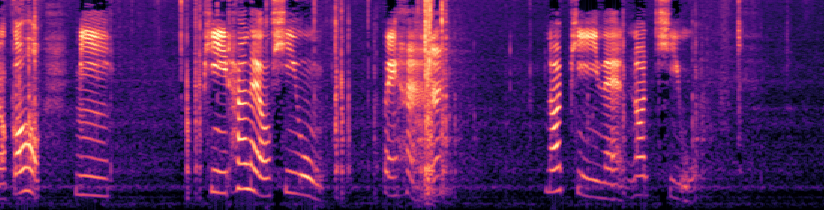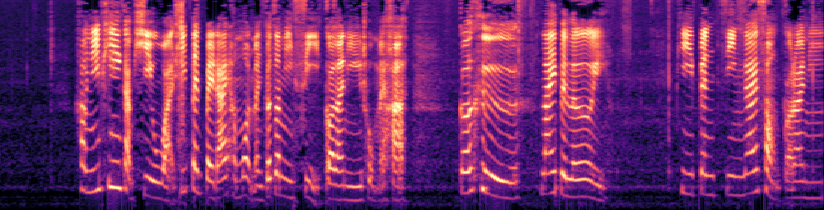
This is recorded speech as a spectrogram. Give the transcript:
แล้วก็มี P ถ้าแล้ว Q ไปหา not P และ not Q คราวนี้ P กับ Q อะที่เป็นไปได้ทั้งหมดมันก็จะมี 4 กรณีถูกไหมคะ ก็คือไล่ไปเลย P เป็นจริงได้ 2 กรณี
